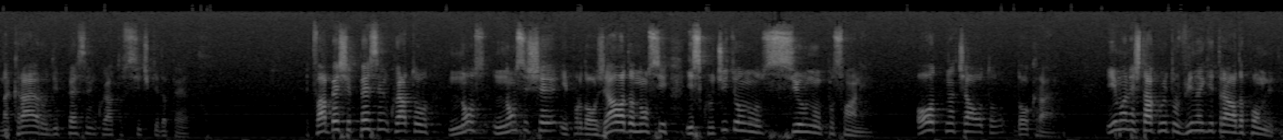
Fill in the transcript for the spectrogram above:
накрая роди песен, която всички да пеят. Това беше песен, която нос, носеше и продължава да носи изключително силно послание. От началото до края. Има неща, които винаги трябва да помните.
